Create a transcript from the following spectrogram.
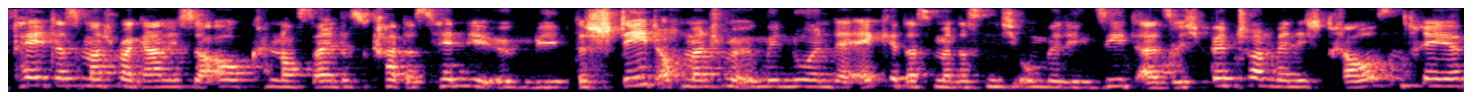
fällt das manchmal gar nicht so auf. Kann auch sein, dass gerade das Handy irgendwie, das steht auch manchmal irgendwie nur in der Ecke, dass man das nicht unbedingt sieht. Also ich bin schon, wenn ich draußen drehe,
